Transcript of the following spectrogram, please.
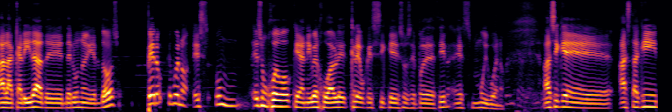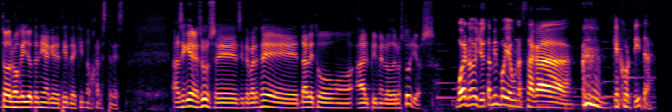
a la calidad de- del 1 y el 2. Pero que bueno, es un, es un juego que a nivel jugable creo que sí que eso se puede decir, es muy bueno. Así que hasta aquí todo lo que yo tenía que decir de Kingdom Hearts 3. Así que Jesús, eh, si te parece, dale tú al primero de los tuyos. Bueno, yo también voy a una saga que es cortita.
